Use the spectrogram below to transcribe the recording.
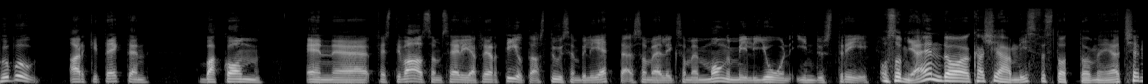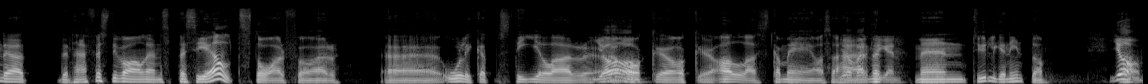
huvudarkitekten bakom en eh, festival som säljer flera tiotals tusen biljetter som är liksom en mångmiljonindustri. Och som jag ändå kanske har missförstått men jag kände att den här festivalen speciellt står för eh, olika stilar Ja. och, och alla ska med och så Ja, här. men, verkligen. men tydligen inte. Ja,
